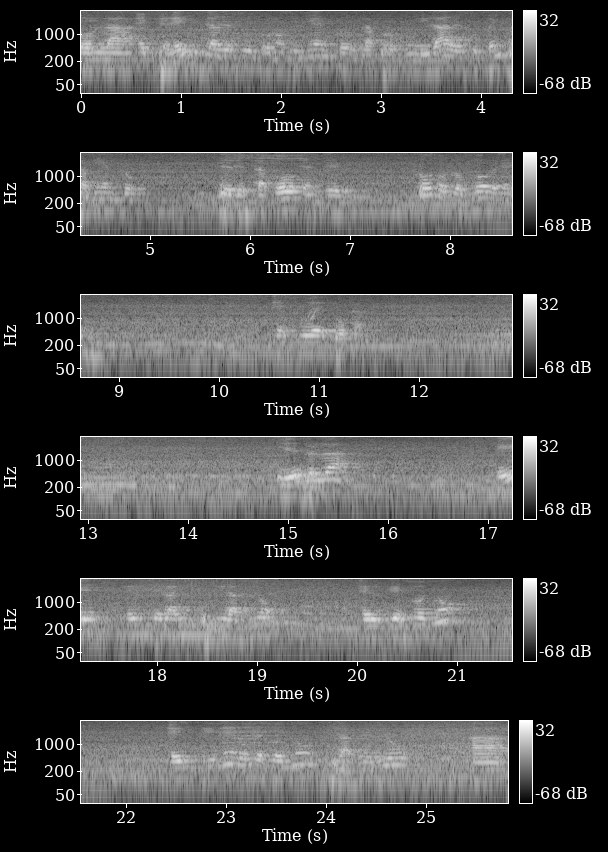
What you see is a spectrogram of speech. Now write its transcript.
con la excelencia de su conocimiento, la profundidad de su pensamiento, se destacó entre todos los jóvenes de su época. Y es verdad, es el de la inspiración, el que soñó, el primero que soñó se atrevió a,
